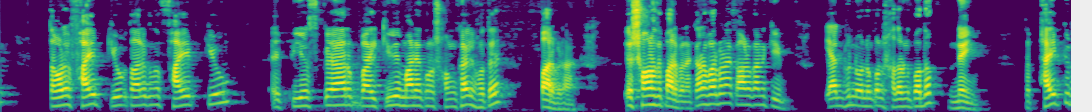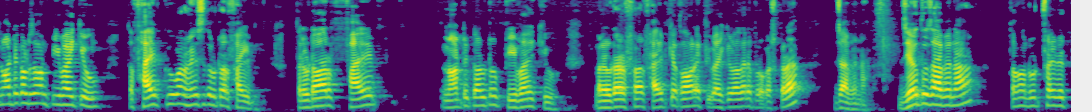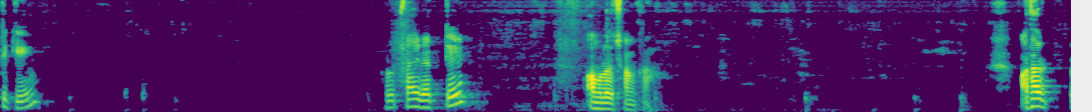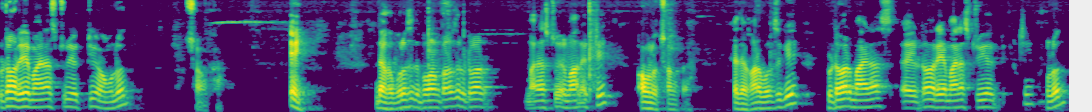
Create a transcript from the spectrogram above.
তাহলে ফাইভ কিউ তাহলে কিন্তু ফাইভ কিউ এই পি স্কোয়ার বাই কিউ মানে কোনো সংখ্যাই হতে পারবে না। এর সমান হতে পারবে না। কেন পারবে না? কারণ কারণ কি? এক ভিন্ন অন্য কোনো সাধারণ উৎপাদক নেই। তো ফাইভ কিউ নট ইকাল যখন পি বাই কিউ তো ফাইভ কিউ আর হয়েছে তো রুট আর ফাইভ তাহলে root R five not equal to p by q মানে রুট আর ফাইভকে কখনোই পি বাই কিউ আকারে প্রকাশ করা যাবে না। যেহেতু যাবে না, তখন রুট ফাইভ একটি কি? রুট ফাইভ একটি অম্লজ সংখ্যা। অর্থাৎ আর এ মাইনাস টু একটি অম্লজ সংখ্যা। এই, দেখো বলেছে তো প্রমাণ করা হচ্ছে রুট মাইনাস টু এর মান একটি অম্লজ সংখ্যা। এই দেখো আমরা বলছি কি, রুট মাইনাস এই আর এ মাইনাস টু একটি অম্লজ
